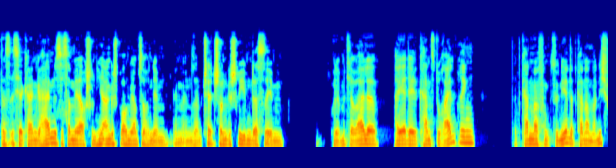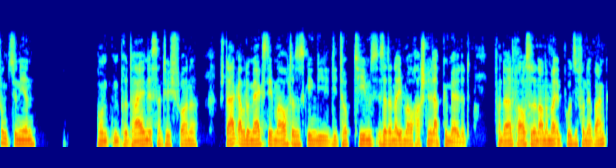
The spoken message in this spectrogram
Das ist ja kein Geheimnis, das haben wir ja auch schon hier angesprochen. Wir haben es auch in dem, in, unserem Chat schon geschrieben, dass eben, oder mittlerweile, Ayerdale kannst du reinbringen. Das kann mal funktionieren, das kann auch mal nicht funktionieren. Und ein Britannien ist natürlich vorne stark, aber du merkst eben auch, dass es gegen die, die Top-Teams ist er dann eben auch, auch schnell abgemeldet. Von daher brauchst du dann auch nochmal Impulse von der Bank.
